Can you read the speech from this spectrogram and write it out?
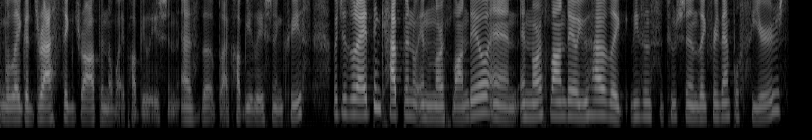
well, like a drastic drop in the white population as the black population increased, which is what I think happened in North Lawndale. And in North Lawndale, you have like these institutions, like for example, Sears.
